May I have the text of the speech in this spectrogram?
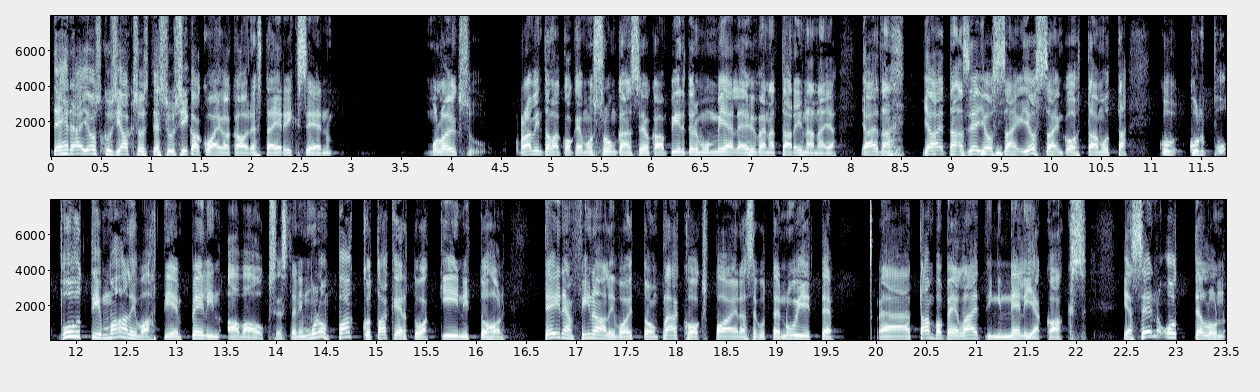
Tehdään joskus jakso sitten sun Chicago-aikakaudesta erikseen. Mulla on yksi ravintolakokemus sun kanssa, joka on piirtynyt mun mieleen hyvänä tarinana ja jaetaan, jaetaan se jossain, jossain kohtaa, mutta kun, kun pu- puhuttiin maalivahtien pelin avauksesta, niin mun on pakko takertua kiinni tuohon teidän finaalivoittoon Blackhawks paidassa, kun te nuijitte ää, Tampa Bay Lightningin 4-2. Ja sen ottelun,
